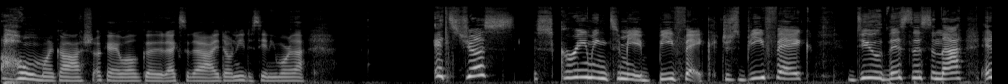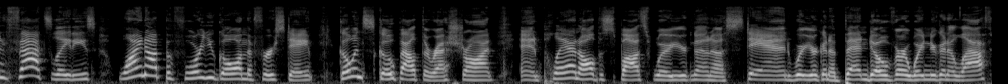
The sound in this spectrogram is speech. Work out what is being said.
Oh my gosh. Okay, well, good. Exit. I don't need to see any more of that. It's just screaming to me be fake. Just be fake. Do this, this, and that. In fact, ladies, why not before you go on the first date, go and scope out the restaurant and plan all the spots where you're gonna stand, where you're gonna bend over, when you're gonna laugh,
